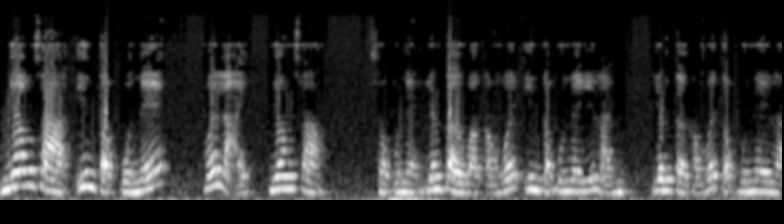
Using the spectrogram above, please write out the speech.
nhân xà interpone với lại nhân xà topune danh từ và cộng với interpone với lại danh từ cộng với topune là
